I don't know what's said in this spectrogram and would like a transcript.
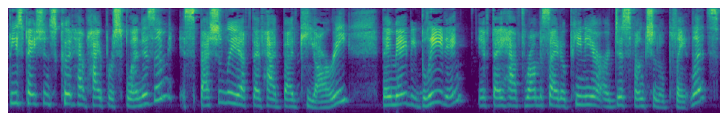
These patients could have hypersplenism, especially if they've had Budd-Chiari. They may be bleeding if they have thrombocytopenia or dysfunctional platelets.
